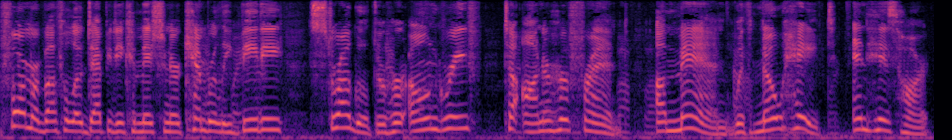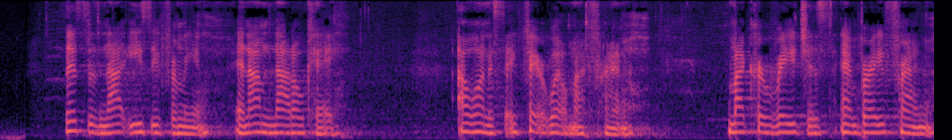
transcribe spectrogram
Former Buffalo Deputy Commissioner Kimberly Beatty struggled through her own grief to honor her friend, a man with no hate in his heart. This is not easy for me, and I'm not okay. I want to say farewell, my friend, my courageous and brave friend.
